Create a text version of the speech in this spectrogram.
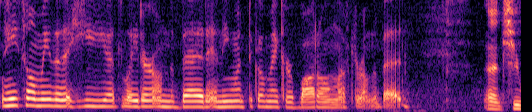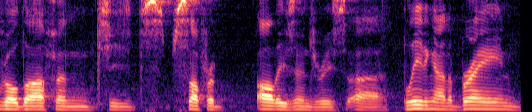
And he told me that he had laid her on the bed and he went to go make her a bottle and left her on the bed. And she rolled off and she suffered all these injuries uh, bleeding on the brain,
